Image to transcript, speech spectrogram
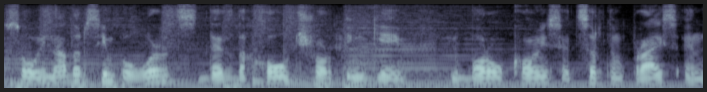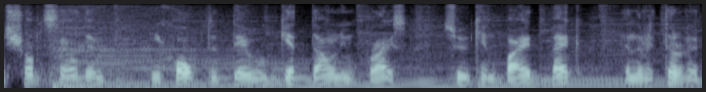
So in other simple words that's the whole shorting game. You borrow coins at certain price and short sell them in hope that they will get down in price so you can buy it back and return it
